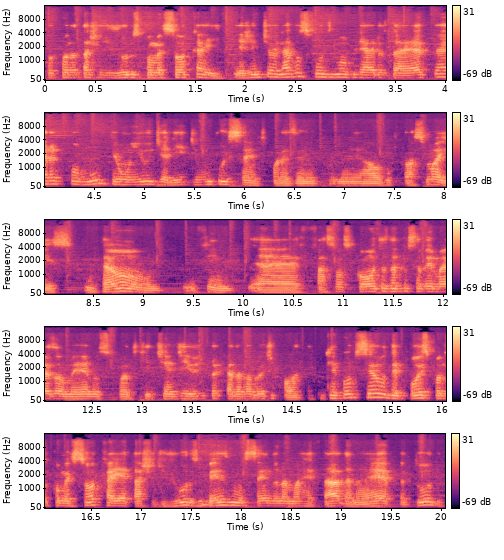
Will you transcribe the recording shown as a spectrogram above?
foi quando a taxa de juros começou a cair. E a gente olhava os fundos imobiliários da época, era comum ter um yield ali de 1%, por exemplo, né? Algo próximo a isso. Então, enfim, é, façam as contas, dá para saber mais ou menos quanto que tinha de yield para cada valor de cota. O que aconteceu depois, quando começou a cair a taxa de juros, mesmo sendo na marretada na época, tudo,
